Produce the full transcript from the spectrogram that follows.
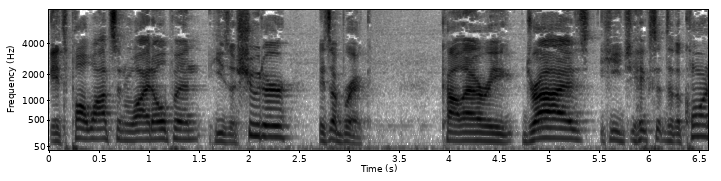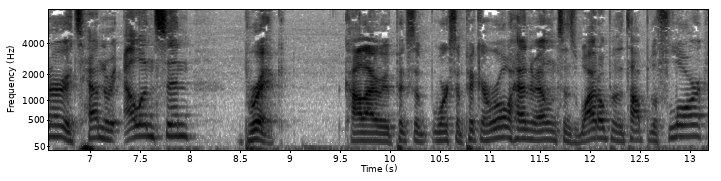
It's Paul Watson wide open. He's a shooter. It's a brick. Kyle Lowry drives. He hits it to the corner. It's Henry Ellenson, brick. Kyle Lowry picks up, works a pick and roll. Henry Ellenson's wide open at the top of the floor.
